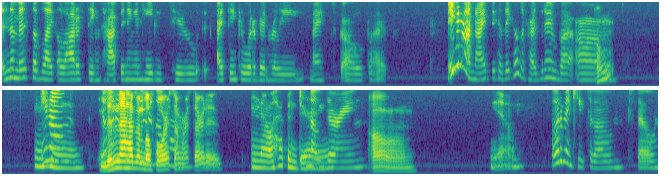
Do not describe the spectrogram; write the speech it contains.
in the midst of like a lot of things happening in Haiti too, I think it would have been really nice to go, but maybe not nice because they killed the president, but um, You know, Mhm. Didn't that happen cute to go before summer started? No, it happened during. no during. Oh. Yeah. It would have been cute to go still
